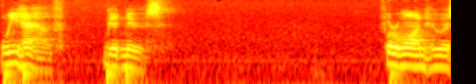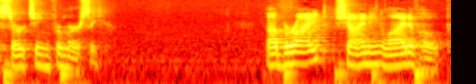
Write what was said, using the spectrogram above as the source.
We have good news for one who is searching for mercy. A bright, shining light of hope.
